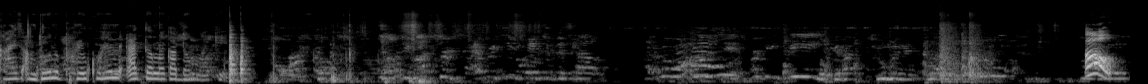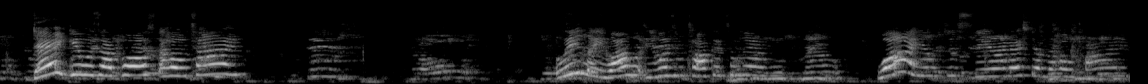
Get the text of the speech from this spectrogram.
Guys, I'm doing a prank with him, acting like I don't like it. Oh, dang, it was on pause the whole time. Lily, why wa- you wasn't talking to him? Why? He was just staring at them the whole time.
